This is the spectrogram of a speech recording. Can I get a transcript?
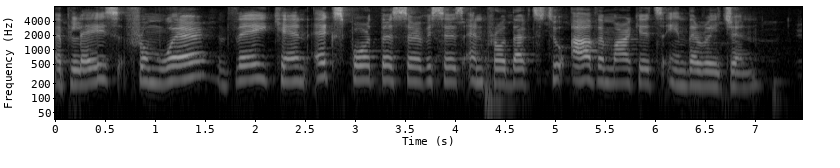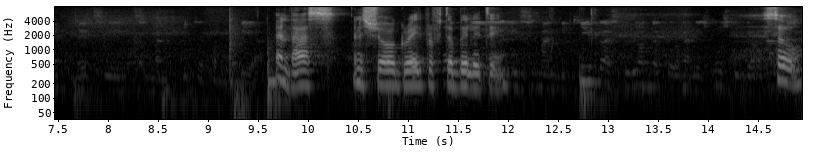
a place from where they can export their services and products to other markets in the region. and thus ensure great profitability. So,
